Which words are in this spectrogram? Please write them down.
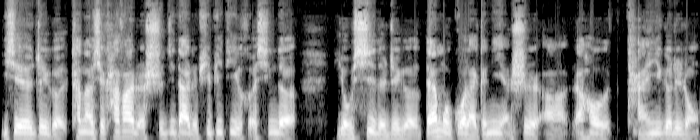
一些这个看到一些开发者实际带着 PPT 和新的游戏的这个 demo 过来跟你演示啊，然后谈一个这种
